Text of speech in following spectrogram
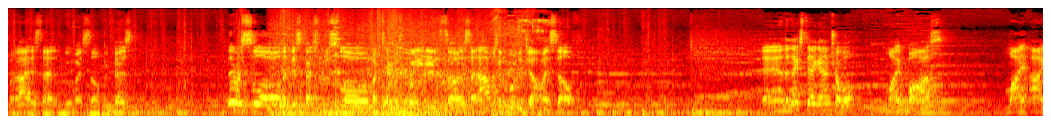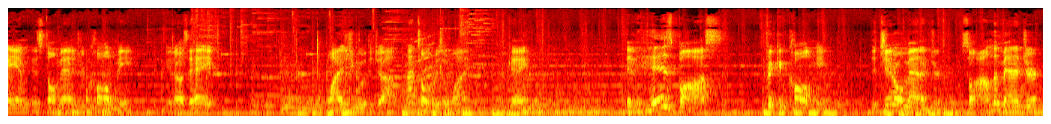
but I decided to move myself because they were slow, the dispatchers were slow, my tech was waiting, so I decided I was gonna move the job myself. And the next day I got in trouble. My boss, my IM install manager, called me, you know, I said, hey, why did you move the job? I told him the reason why. Okay? Then his boss freaking called me, the general manager. So I'm the manager,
